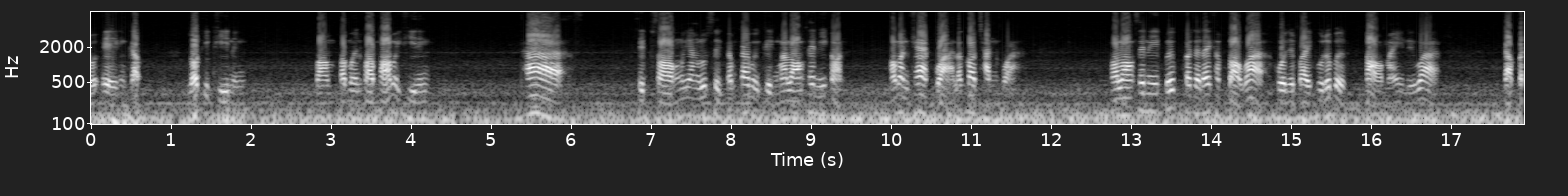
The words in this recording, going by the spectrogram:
ตัวเองกับรถอีกทีหนึ่งความประเมินความพร้อมอีกทีหนึ่งถ้า สิบสองยังรู้สึกก้ำก้ำกึ่งกึ่งมาลองเส้นนี้ก่อน เพราะมันแคบกว่าแล้วก็ชันกว่า พอลองเส้นนี้ปุ๊บก็จะได้คำตอบว่าควรจะไปภูทับเบิกต่อไหมหรือว่ากลับไป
